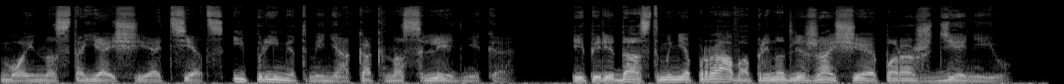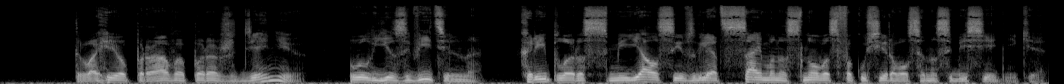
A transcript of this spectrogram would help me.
мой настоящий отец и примет меня как наследника и передаст мне право, принадлежащее по рождению». «Твое право по рождению?» Ул язвительно, хрипло рассмеялся, и взгляд Саймона снова сфокусировался на собеседнике.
